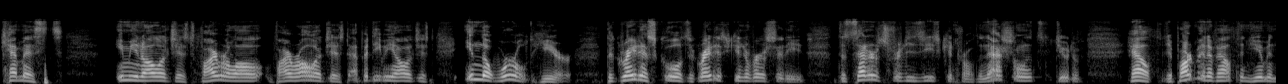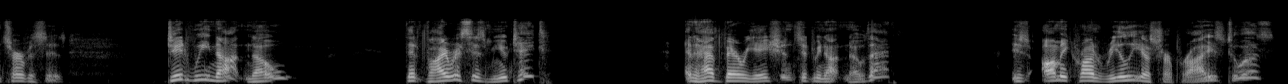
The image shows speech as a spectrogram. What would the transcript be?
chemists, immunologists, viral, virologists, epidemiologists in the world here. The greatest schools, the greatest universities, the Centers for Disease Control, the National Institute of Health, the Department of Health and Human Services. Did we not know that viruses mutate and have variations? Did we not know that? Is Omicron really a surprise to us?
